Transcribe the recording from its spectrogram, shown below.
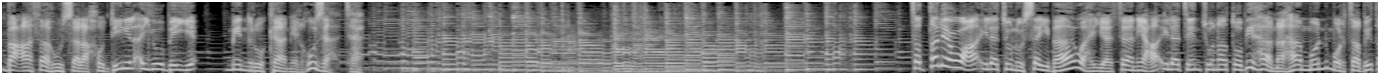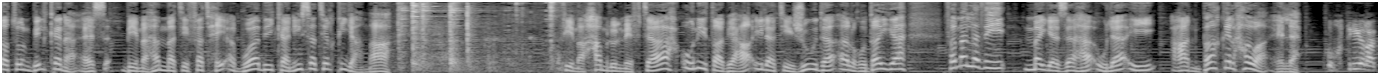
بعثه صلاح الدين الأيوبي من ركام الغزاة. تطلع عائلة نسيبة وهي ثاني عائلة تناط بها مهام مرتبطة بالكنائس بمهمة فتح أبواب كنيسة القيامة. فيما حمل المفتاح أنيط بعائلة جودة الغضية فما الذي ميز هؤلاء عن باقي الحوائل؟ اختيرت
